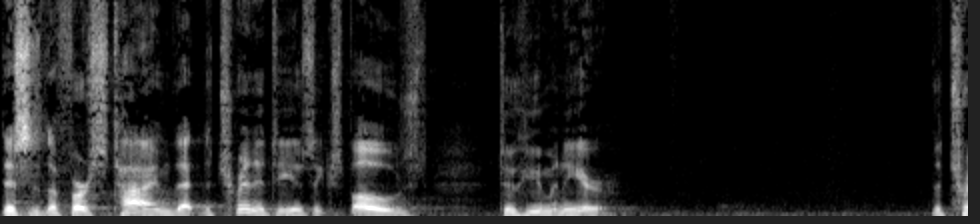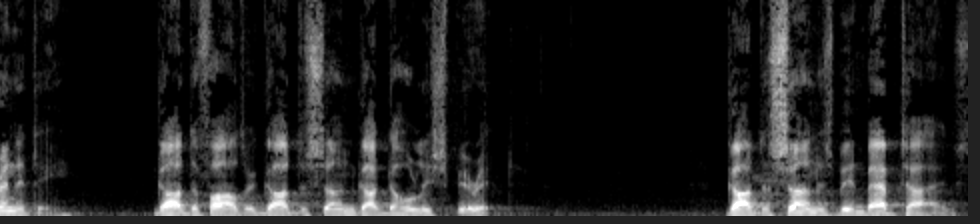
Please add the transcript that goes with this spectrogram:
this is the first time that the Trinity is exposed to human ear. The Trinity God the Father, God the Son, God the Holy Spirit. God the Son has been baptized.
